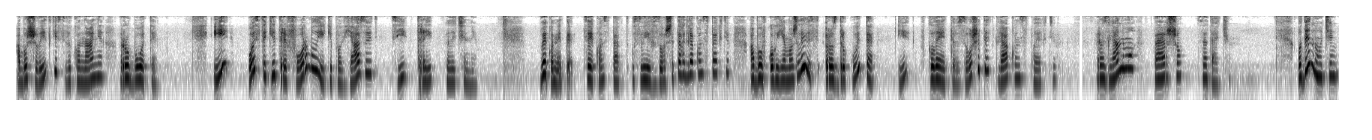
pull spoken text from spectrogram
або швидкість виконання роботи. І ось такі три формули, які пов'язують ці три величини. Виконайте цей конспект у своїх зошитах для конспектів, або в кого є можливість, роздрукуйте і вклейте в зошити для конспектів. Розглянемо першу задачу. Один учень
